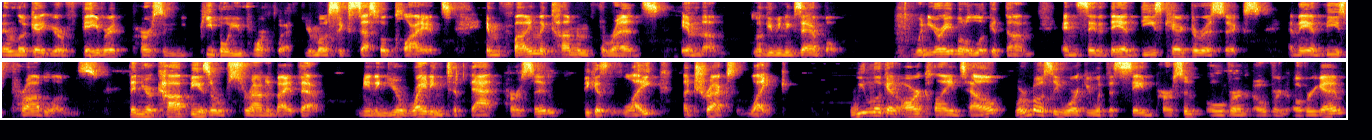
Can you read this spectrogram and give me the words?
and look at your favorite person people you've worked with your most successful clients and find the common threads in them i'll give you an example when you're able to look at them and say that they had these characteristics and they had these problems then your copy is surrounded by them meaning you're writing to that person because like attracts like we look at our clientele, we're mostly working with the same person over and over and over again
